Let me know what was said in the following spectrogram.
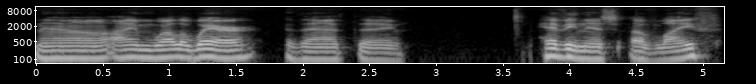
Now, I'm well aware that the heaviness of life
